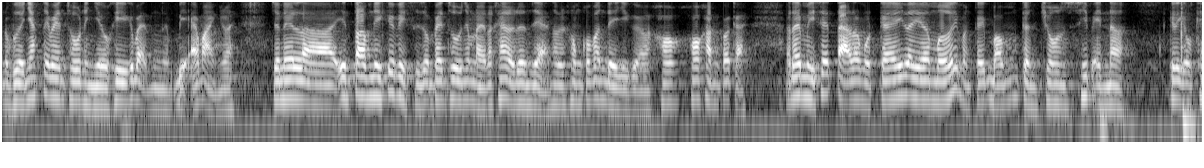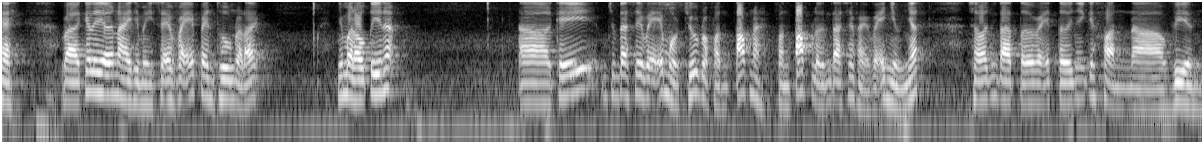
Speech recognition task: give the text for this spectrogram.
vừa nhắc tới pen tool thì nhiều khi các bạn bị ám ảnh rồi. Cho nên là yên tâm đi cái việc sử dụng pen tool trong này nó khá là đơn giản thôi không có vấn đề gì khó khó khăn quá cả. Ở đây mình sẽ tạo ra một cái layer mới bằng cái bấm Ctrl Shift N. Click OK. Và cái layer này thì mình sẽ vẽ pen tool vào đấy. Nhưng mà đầu tiên á à, cái chúng ta sẽ vẽ một chút vào phần tóc này. Phần tóc là chúng ta sẽ phải vẽ nhiều nhất sau đó chúng ta tới vẽ tới những cái phần uh, viền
